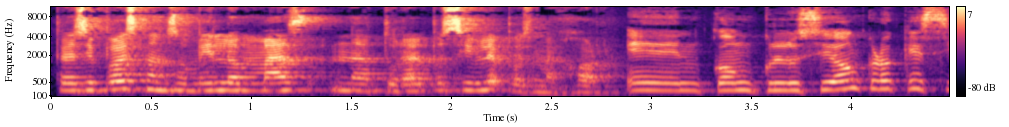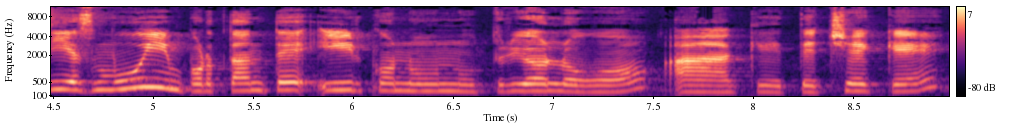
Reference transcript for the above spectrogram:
pero si puedes consumir lo más natural posible, pues mejor. En conclusión, creo que sí es muy importante ir con un nutriólogo a que te cheque.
